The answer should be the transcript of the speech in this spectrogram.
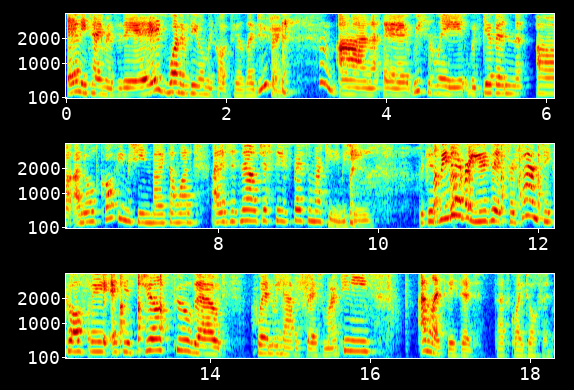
any time of the day is one of the only cocktails I do drink. and uh, recently was given uh, an old coffee machine by someone, and it is now just the espresso martini machine. because we never use it for fancy coffee, it is just pulled out when we have espresso martinis. And let's face it, that's quite often.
